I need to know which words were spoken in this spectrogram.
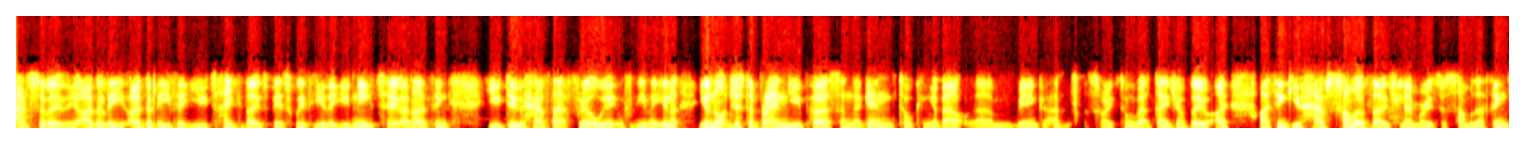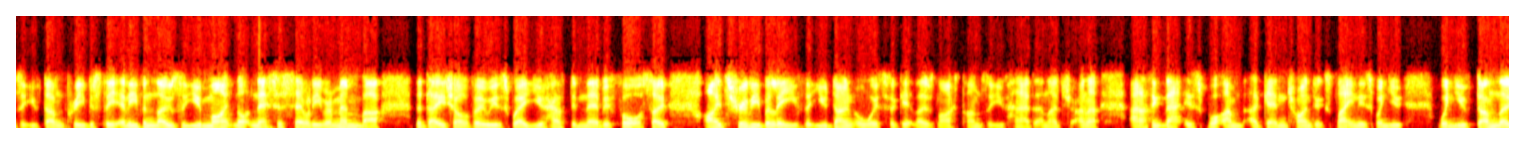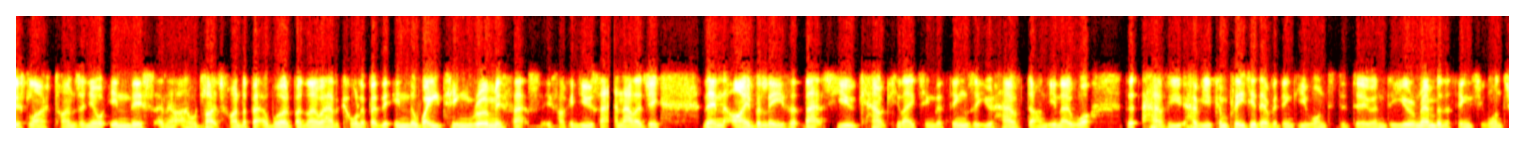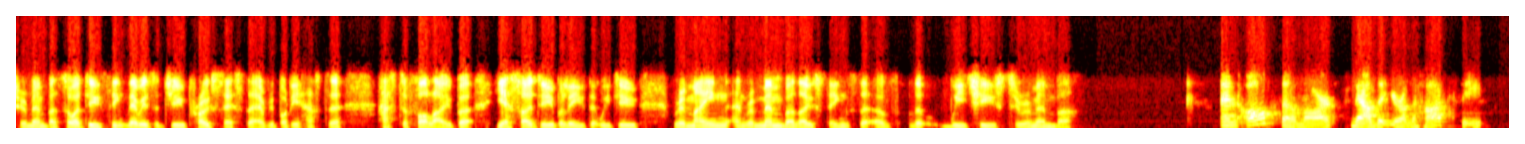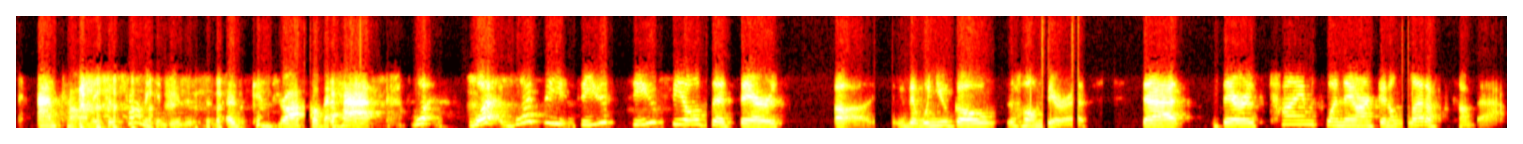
Absolutely, I believe I believe that you take those bits with you that you need to, and I think you do have that thrill. You know, you're not you're not just a brand new person. Again, talking about um, being um, sorry, talking about deja vu. I I think you have some of those memories of some of the things that you've done previously, and even those that you might not necessarily remember. The deja vu is where you have been there before. So I truly believe that you don't always forget those lifetimes that you've had, and I and I, and I think that is what I'm again trying to explain is when you when you've done those those lifetimes and you're in this, and I would like to find a better word, but I don't know how to call it, but in the waiting room, if that's if I can use that analogy, then I believe that that's you calculating the things that you have done. You know, what that have you have you completed everything you wanted to do, and do you remember the things you want to remember? So I do think there is a due process that everybody has to has to follow. But yes, I do believe that we do remain and remember those things that have that we choose to remember. And also, Marc, now that you're on the hot seat, and Tommy, because Tommy can do this, uh, can drop of a hat. What, what, what do you do? You do you feel that there's uh, that when you go home spirit, that there's times when they aren't going to let us come back.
